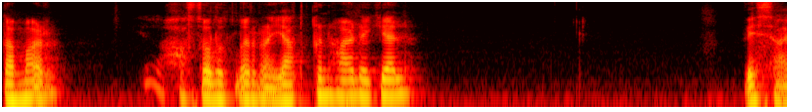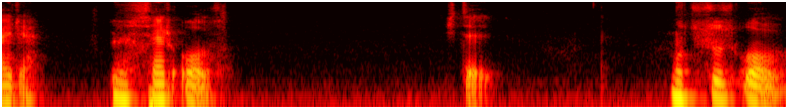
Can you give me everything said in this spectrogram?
damar hastalıklarına yatkın hale gel vesaire. Ülser ol. İşte mutsuz ol.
